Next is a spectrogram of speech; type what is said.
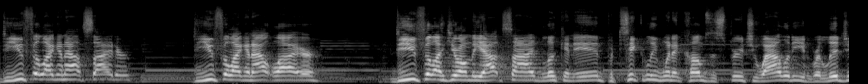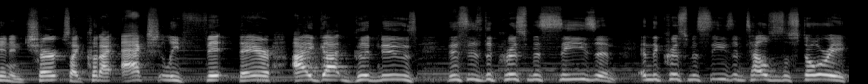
Do you feel like an outsider? Do you feel like an outlier? Do you feel like you're on the outside looking in, particularly when it comes to spirituality and religion and church? Like, could I actually fit there? I got good news. This is the Christmas season, and the Christmas season tells us a story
